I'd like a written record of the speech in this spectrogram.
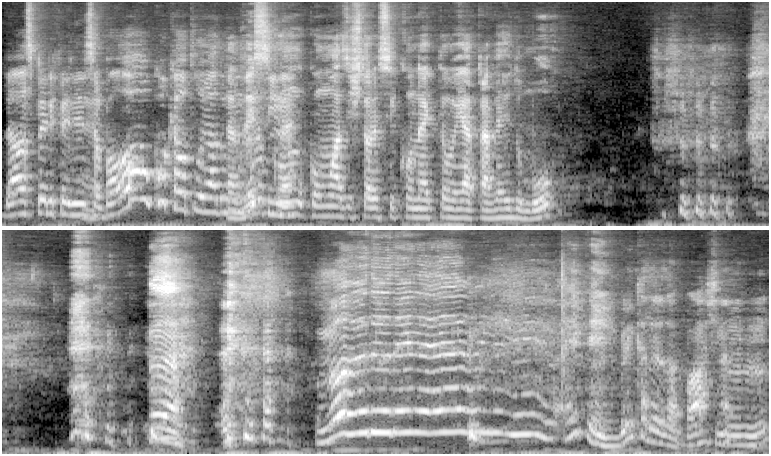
das periferias de São Paulo, ou qualquer outro lugar do Tá mundo vendo assim, como, né? como as histórias se conectam aí através do morro? Morro do Dedéu. Enfim, brincadeiras à parte, né? Uhum.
